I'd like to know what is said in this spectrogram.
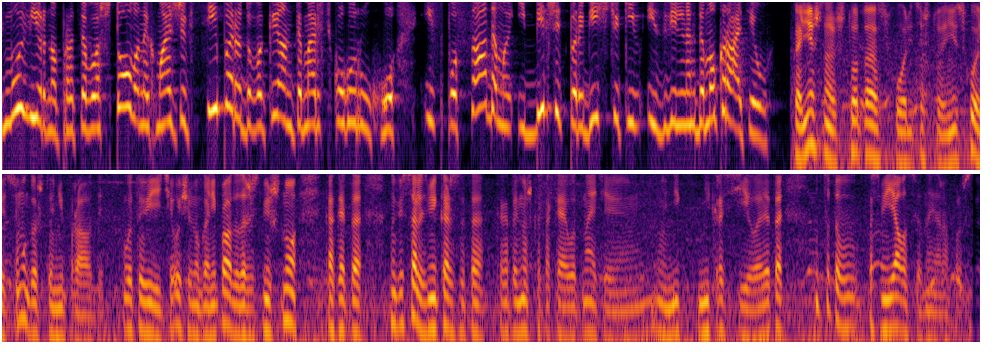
ймовірно працевлаштованих майже всі передовики антимерського руху. Із посадами і більшість перебіжчиків із вільних демократів. Конечно, что-то сходится, что-то не сходится. Много что неправды. Вот увидите, очень много неправды, даже смешно, как это ну, писали. Мне кажется, это как-то немножко такая вот, знаете, ну, не- некрасиво. Это, ну, кто-то посмеялся, наверное, просто.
